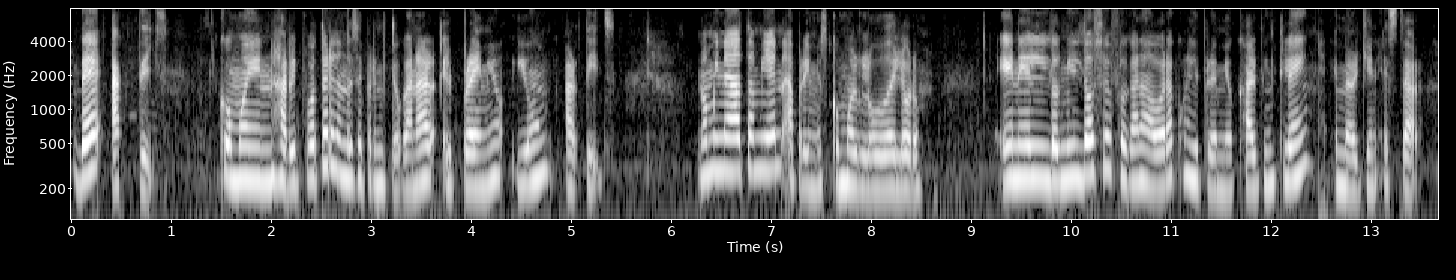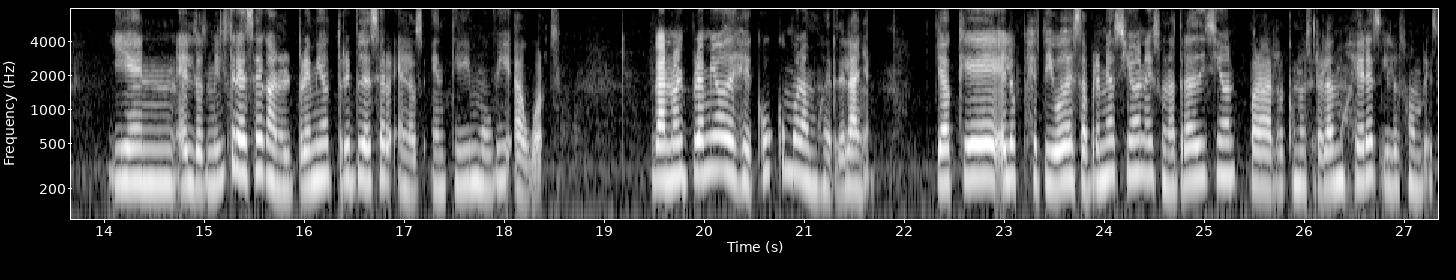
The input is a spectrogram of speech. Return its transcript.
de actriz, como en Harry Potter donde se permitió ganar el premio Young Artist. Nominada también a premios como el Globo del Oro. En el 2012 fue ganadora con el premio Calvin Klein Emerging Star y en el 2013 ganó el premio Triple en los MTV Movie Awards. Ganó el premio de GQ como la Mujer del Año, ya que el objetivo de esta premiación es una tradición para reconocer a las mujeres y los hombres,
